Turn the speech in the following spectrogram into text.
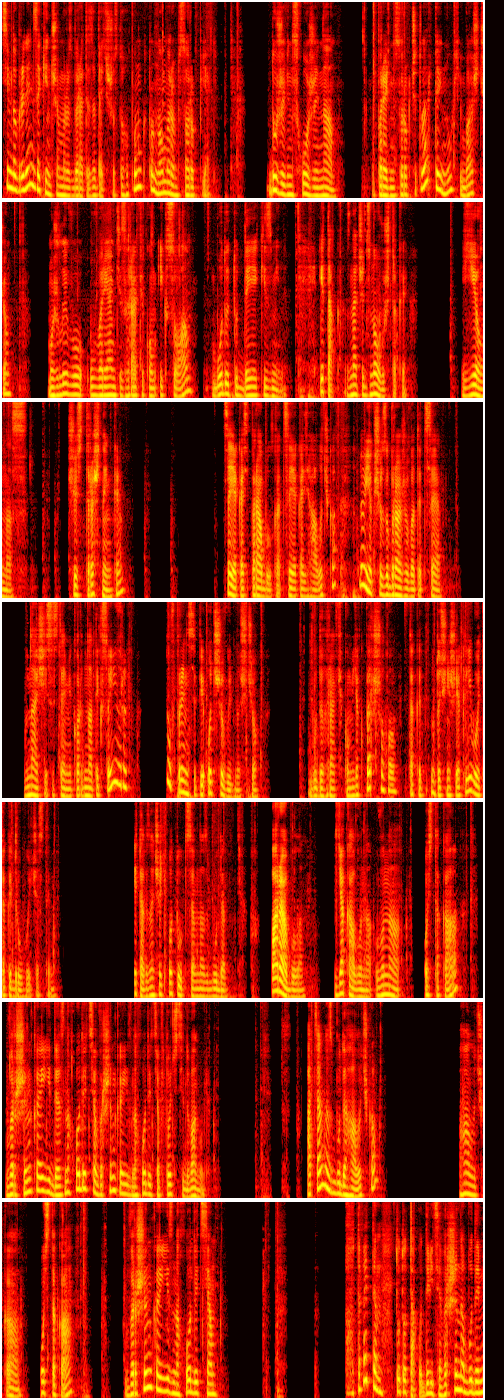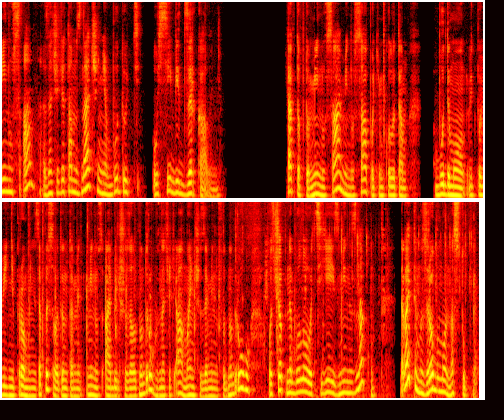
Всім добрий день. Закінчуємо розбирати задачі шостого пункту номером 45. Дуже він схожий на попередній 44, ну хіба що, можливо, у варіанті з графіком XOA будуть тут деякі зміни. І так, значить, знову ж таки, є у нас щось страшненьке. Це якась параболка, це якась галочка. Ну і якщо зображувати це в нашій системі координат X і Y, то, в принципі, очевидно, що буде графіком як першого, так і, ну, точніше, як лівої, так і другої частини. І так, значить, отут це в нас буде парабола. Яка вона? Вона ось така. Вершинка її де знаходиться? Вершинка її знаходиться в точці 2,0. А це в нас буде галочка. Галочка ось така. Вершинка її знаходиться. Давайте тут отак. от, Дивіться, вершина буде мінус А, значить, отам значення будуть усі віддзеркалені. Так, тобто мінус А, мінус А, потім, коли там будемо відповідні промені записувати, ну там мінус А більше за одну другу, значить А менше за мінус одну другу. От щоб не було цієї зміни знаку, давайте ми зробимо наступне.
